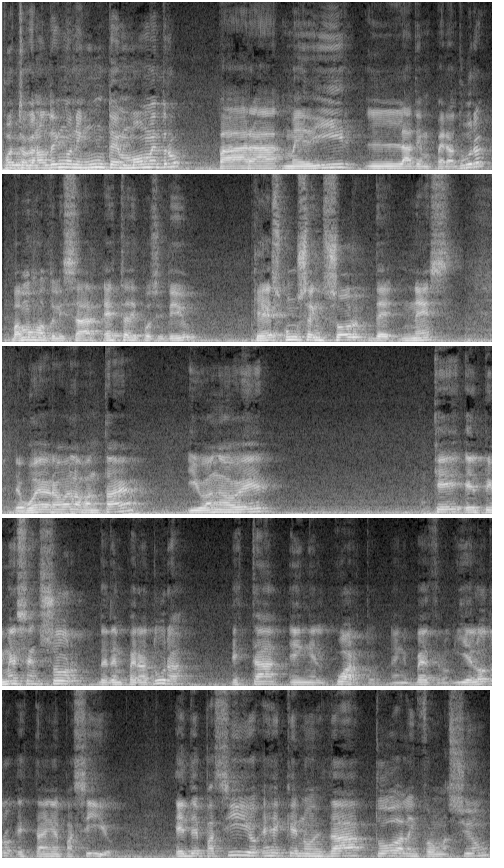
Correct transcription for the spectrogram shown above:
Puesto que no tengo ningún termómetro, para medir la temperatura vamos a utilizar este dispositivo que es un sensor de Nest. Les voy a grabar la pantalla y van a ver que el primer sensor de temperatura está en el cuarto, en el bedroom, y el otro está en el pasillo. El de pasillo es el que nos da toda la información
